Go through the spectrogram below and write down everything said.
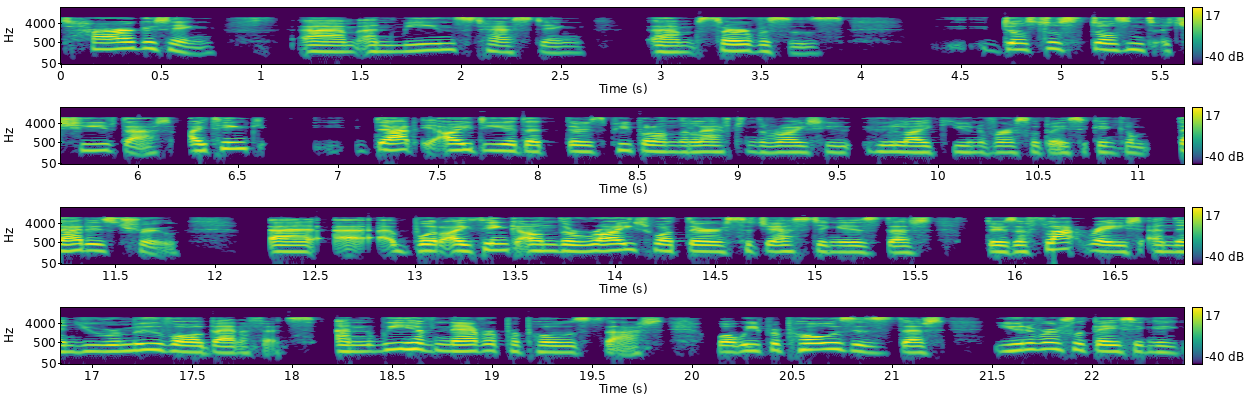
targeting um, and means testing um, services does just doesn't achieve that. I think that idea that there's people on the left and the right who, who like universal basic income, that is true. Uh, uh, but I think on the right, what they're suggesting is that there's a flat rate and then you remove all benefits. And we have never proposed that. What we propose is that universal basic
